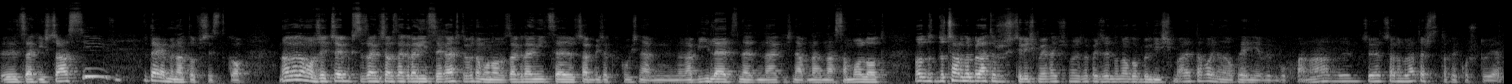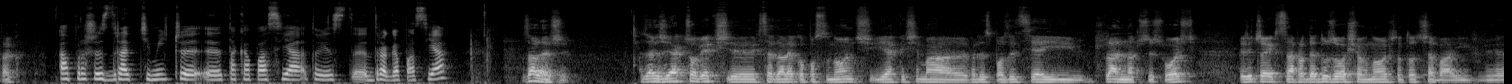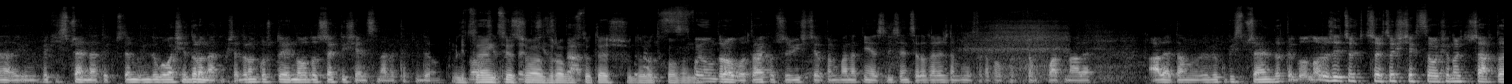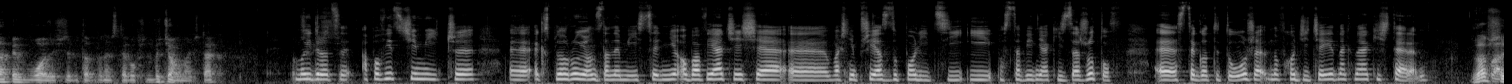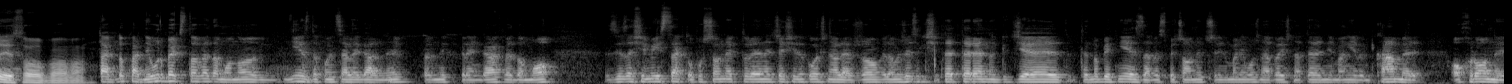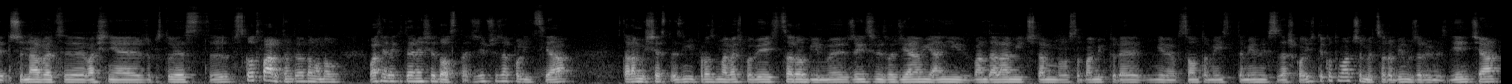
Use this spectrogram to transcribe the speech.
y, co jakiś czas i wydajemy na to wszystko. No wiadomo, że jeżeli człowiek chce za- chciał za granicę jechać, to wiadomo, no za granicę trzeba być kupić na, na bilet, na, na jakiś na, na, na samolot. No do, do Czarnobyla też już chcieliśmy jechać, już można powiedzieć, że na nogo byliśmy, ale ta wojna na Ukrainie wybuchła, no, a y, Czarnobyla też trochę kosztuje, tak? A proszę zdradźcie mi, czy e, taka pasja to jest e, droga pasja? Zależy. Zależy jak człowiek chce daleko posunąć i jakie się ma predyspozycje i plany na przyszłość. Jeżeli człowiek chce naprawdę dużo osiągnąć, no to trzeba i w, w jakiś sprzęt na tych, czy tam niedługo właśnie drona kupić, a dron kosztuje no do 3000 nawet taki dron. Licencję trzeba 3000, zrobić, tak. to też No, dodatkowe. no. Swoją drogą, tak, oczywiście, tam nawet nie jest licencja, to zależy, tam nie jest taka tam płatna, ale, ale tam, żeby kupić sprzęt, dlatego, no, jeżeli coś, coś, coś się chce osiągnąć, to trzeba w to najpierw włożyć, żeby to potem z tego wyciągnąć, tak? Moi drodzy, a powiedzcie mi, czy e, eksplorując dane miejsce, nie obawiacie się e, właśnie przyjazdu policji i postawienia jakichś zarzutów e, z tego tytułu, że no, wchodzicie jednak na jakiś teren? Zawsze Dokładnie. jest obawa. Tak, dokładnie. Urbex to wiadomo, no, nie jest do końca legalny w pewnych kręgach, wiadomo. Zwiedza się miejsca opuszczone, które najczęściej do kogoś należą. Wiadomo, że jest jakiś te, teren, gdzie ten obiekt nie jest zabezpieczony, czyli nie można wejść na teren, nie ma, nie wiem, kamer, ochrony, czy nawet y, właśnie, że po prostu jest y, wszystko otwarte, no to wiadomo, no, łatwiej na taki teren się dostać. Jeżeli przyjeżdża policja, staramy się z, nimi porozmawiać, powiedzieć co robimy, że nie jesteśmy złodziejami, ani wandalami, czy tam osobami, które, nie wiem, chcą to miejsce, to miejsce zaszkodzić, tylko tłumaczymy co robimy, że robimy zdjęcia,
